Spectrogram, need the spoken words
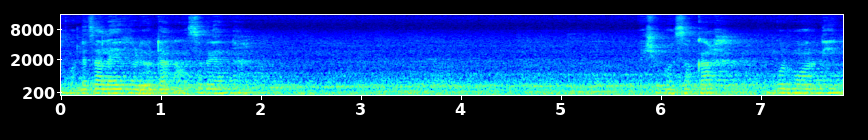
म्हटलं चला एक व्हिडिओ टाकावा सगळ्यांना. शुभ सकाळ गुड मॉर्निंग.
